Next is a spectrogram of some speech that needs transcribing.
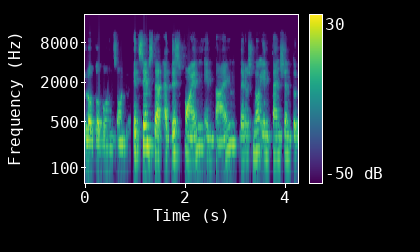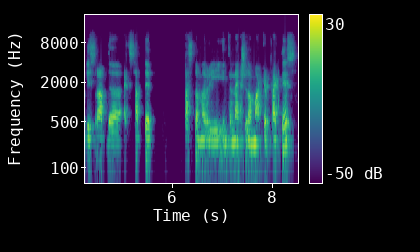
global bonds only. It seems that at this point in time, there is no intention to disrupt the accepted customary international market practice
